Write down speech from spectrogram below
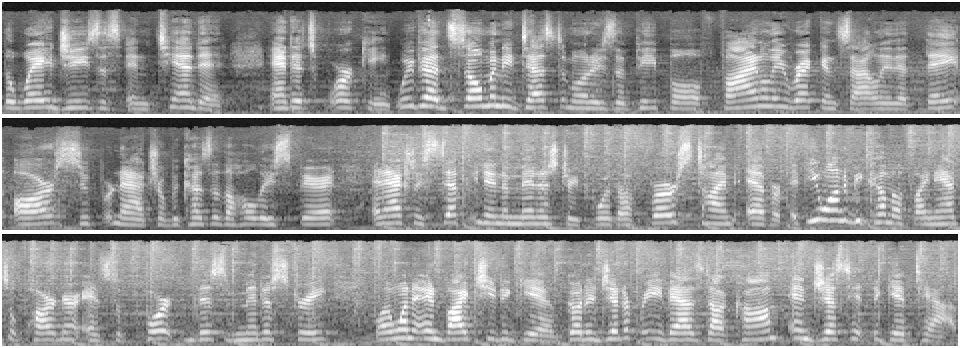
the way Jesus intended, and it's working. We've had so many testimonies of people finally reconciling that they are supernatural because of the Holy Spirit and actually stepping into ministry for the first time ever. If you want to become a financial partner and support this ministry, well, I want to invite you to give. Go to jennifereivaz.com and just hit the Give tab.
